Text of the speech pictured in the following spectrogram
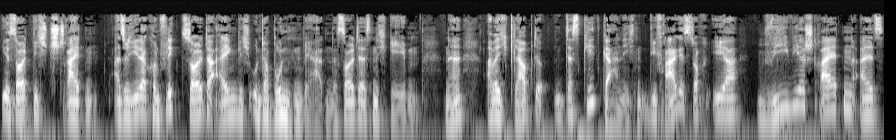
ihr sollt nicht streiten. Also jeder Konflikt sollte eigentlich unterbunden werden. Das sollte es nicht geben. Ne? Aber ich glaube, das geht gar nicht. Die Frage ist doch eher, wie wir streiten, als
